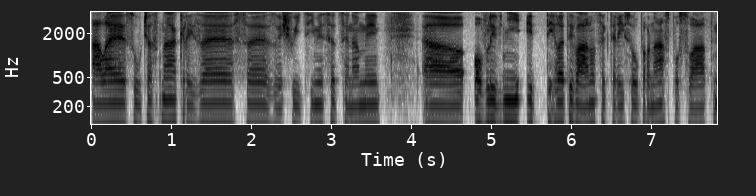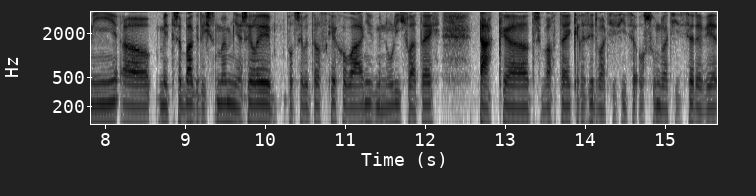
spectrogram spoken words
ale současná krize se zvyšujícími se cenami uh, ovlivní i tyhle ty Vánoce, které jsou pro nás posvátný. Uh, my třeba, když jsme měřili potřebitelské chování v minulých letech, tak uh, třeba v té krizi 2008-2009,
